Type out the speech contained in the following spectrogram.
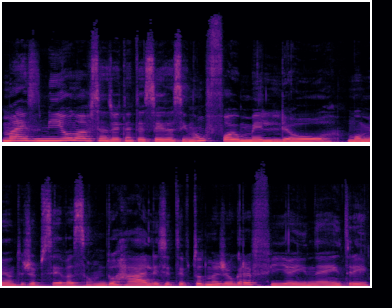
Mas 1986, assim, não foi o melhor momento de observação do Halley. Você teve toda uma geografia aí, né, entre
